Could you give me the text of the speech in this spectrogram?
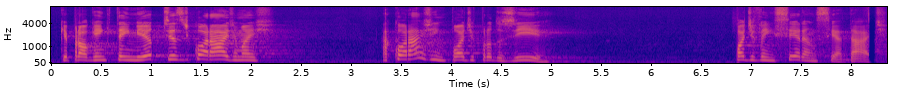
Porque para alguém que tem medo precisa de coragem, mas a coragem pode produzir, pode vencer a ansiedade.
